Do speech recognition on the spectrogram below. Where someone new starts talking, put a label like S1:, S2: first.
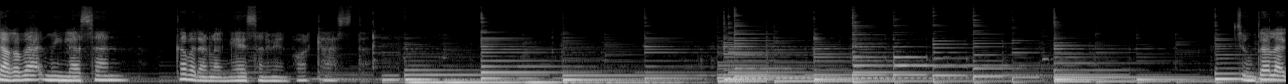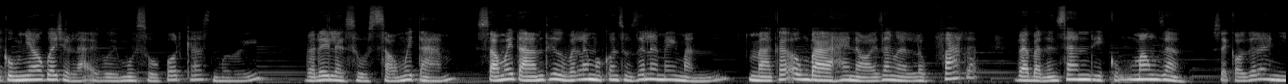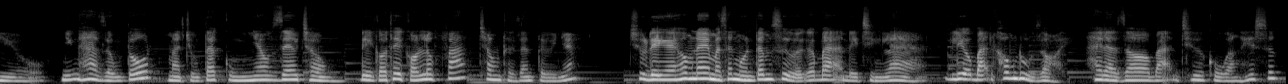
S1: Chào các bạn, mình là Sun. Các bạn đang lắng nghe Sunman Podcast. Chúng ta lại cùng nhau quay trở lại với một số podcast mới. Và đây là số 68. 68 thường vẫn là một con số rất là may mắn mà các ông bà hay nói rằng là lộc phát á. Và bản thân Sun thì cũng mong rằng sẽ có rất là nhiều những hạt giống tốt mà chúng ta cùng nhau gieo trồng để có thể có lộc phát trong thời gian tới nhé. Chủ đề ngày hôm nay mà Sân muốn tâm sự với các bạn đấy chính là liệu bạn không đủ giỏi hay là do bạn chưa cố gắng hết sức?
